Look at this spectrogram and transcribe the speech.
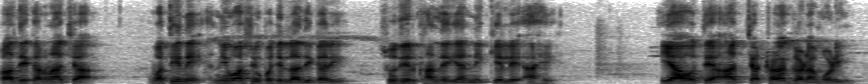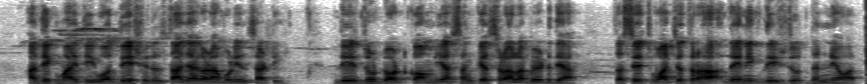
प्राधिकरणाच्या वतीने निवासी उपजिल्हाधिकारी सुधीर खांदे यांनी केले आहे. या होत्या आजच्या ठळक घडामोडी. अधिक माहिती व देशविदेश ताज्या घडामोडींसाठी देशदूत डॉट कॉम या संकेतस्थळाला भेट द्या. तसेच वाचत रहा दैनिक देशदूत. धन्यवाद.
